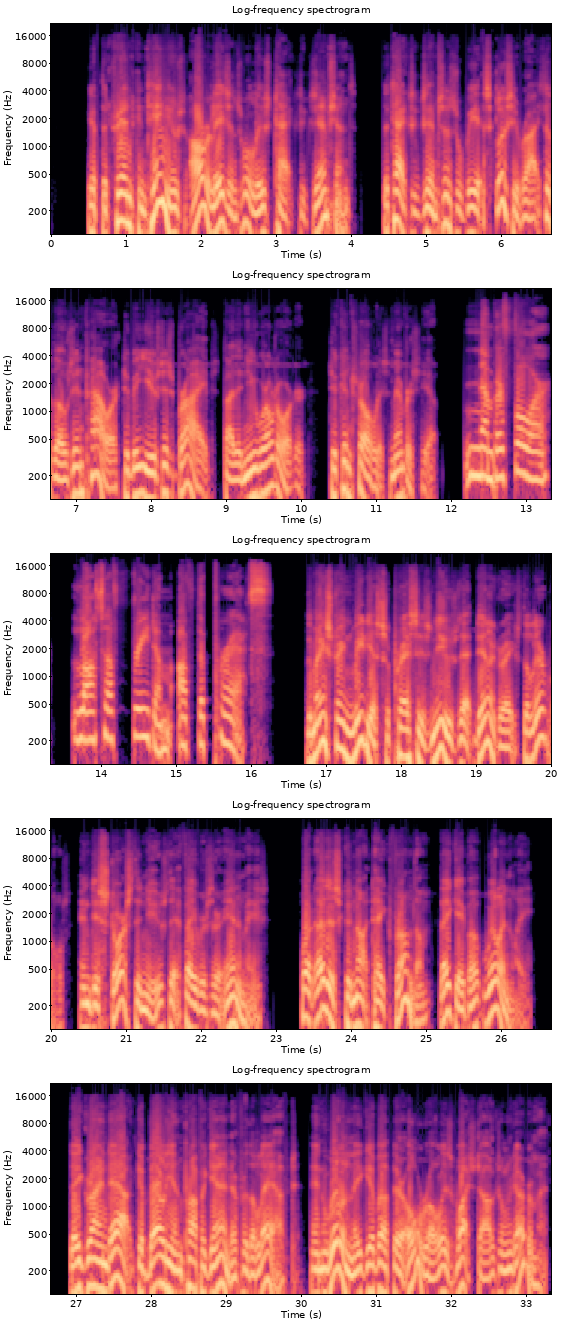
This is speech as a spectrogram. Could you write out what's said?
If the trend continues, all religions will lose tax exemptions. The tax exemptions will be exclusive rights of those in power to be used as bribes by the New World Order to control its membership. Number four, loss of freedom of the press. The mainstream media suppresses news that denigrates the liberals and distorts the news that favors their enemies. What others could not take from them, they gave up willingly. They grind out Goebbelian propaganda for the left and willingly give up their old role as watchdogs on government.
